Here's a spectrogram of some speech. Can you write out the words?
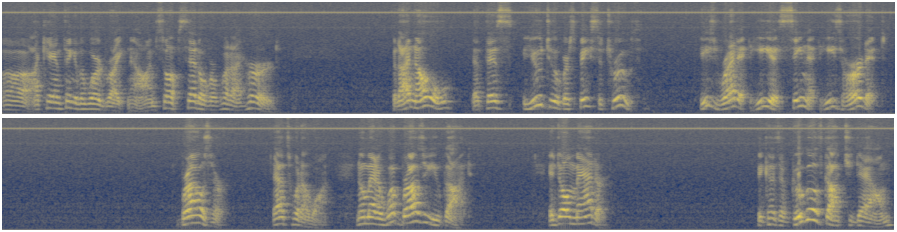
Uh, I can't think of the word right now. I'm so upset over what I heard. But I know that this YouTuber speaks the truth. He's read it. He has seen it. He's heard it. Browser. That's what I want. No matter what browser you got. It don't matter. Because if Google's got you down,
